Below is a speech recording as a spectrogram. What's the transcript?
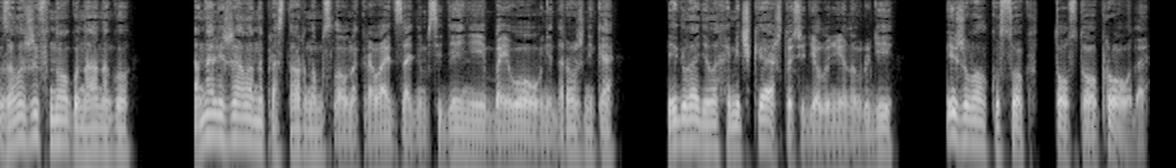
Заложив ногу на ногу, она лежала на просторном, словно кровать, заднем сидении боевого внедорожника и гладила хомячка, что сидел у нее на груди, и жевал кусок толстого провода.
